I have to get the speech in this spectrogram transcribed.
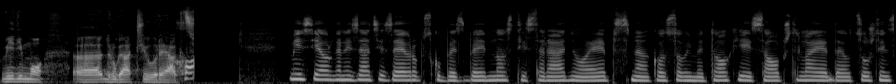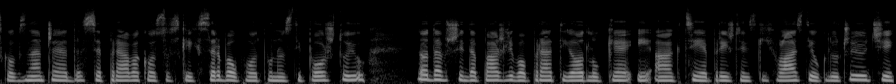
vidimo uh, drugačiju reakciju. Misija Organizacije za evropsku bezbednost i saradnju OEPS na Kosovo i Metohiji saopštila je da je od suštinskog značaja da se prava kosovskih Srba u potpunosti poštuju, dodavši da pažljivo prati odluke i akcije prištinskih vlasti, uključujući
